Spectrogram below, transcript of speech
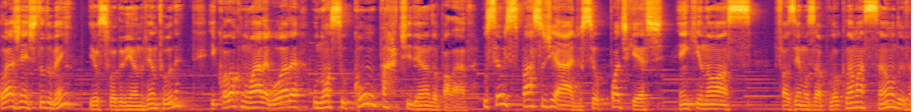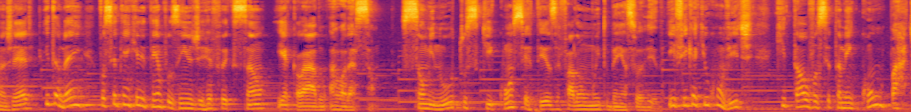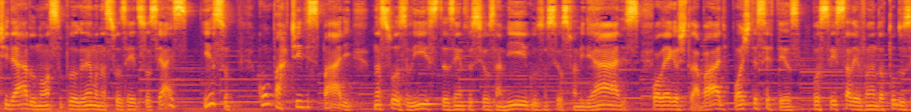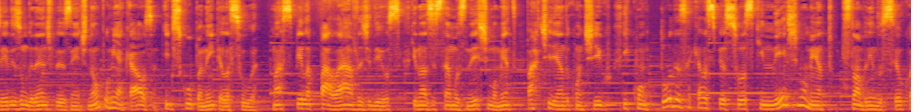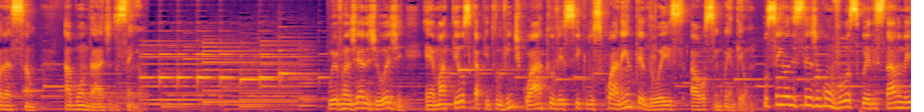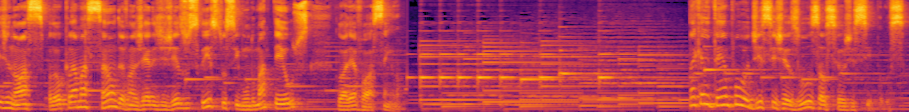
Olá, gente, tudo bem? Eu sou Adriano Ventura e coloco no ar agora o nosso Compartilhando a Palavra, o seu espaço diário, o seu podcast em que nós fazemos a proclamação do Evangelho e também você tem aquele tempozinho de reflexão e, é claro, a oração. São minutos que com certeza farão muito bem a sua vida. E fica aqui o convite. Que tal você também compartilhar o nosso programa nas suas redes sociais? Isso! Compartilhe, espalhe nas suas listas, entre os seus amigos, nos seus familiares, colegas de trabalho. Pode ter certeza, você está levando a todos eles um grande presente, não por minha causa, e desculpa, nem pela sua, mas pela palavra de Deus que nós estamos neste momento partilhando contigo e com todas aquelas pessoas que neste momento estão abrindo o seu coração à bondade do Senhor. O evangelho de hoje é Mateus capítulo 24, versículos 42 ao 51. O Senhor esteja convosco, ele está no meio de nós. Proclamação do evangelho de Jesus Cristo, segundo Mateus. Glória a vós, Senhor. Naquele tempo, disse Jesus aos seus discípulos:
